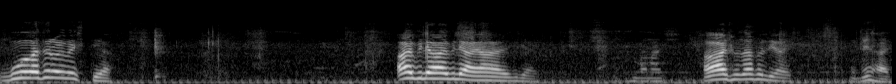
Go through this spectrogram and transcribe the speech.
গুয়া গাছের ওই বেশতিয়া আয় বিলে আয় বিলে আয় আয় বিলে আয়। আয় সোজা চলি আয়। দে হায়।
